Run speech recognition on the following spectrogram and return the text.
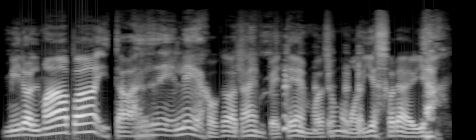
Miro el mapa y estaba re lejos, claro, estaba en Petén, porque son como 10 horas de viaje.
